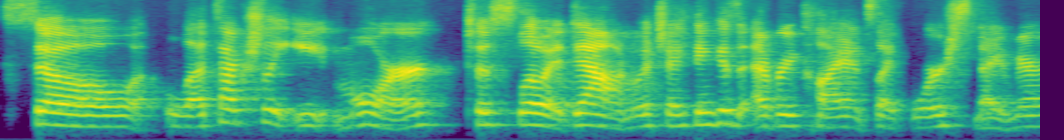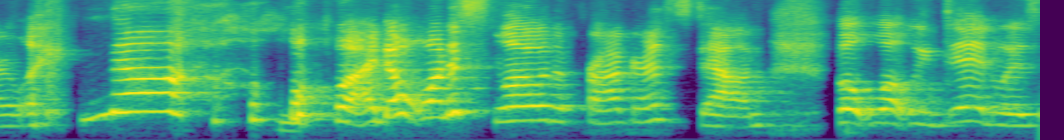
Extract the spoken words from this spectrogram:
So let's actually eat more to slow it down, which I think is every client's like worst nightmare. Like, no, I don't want to slow the progress down. But what we did was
